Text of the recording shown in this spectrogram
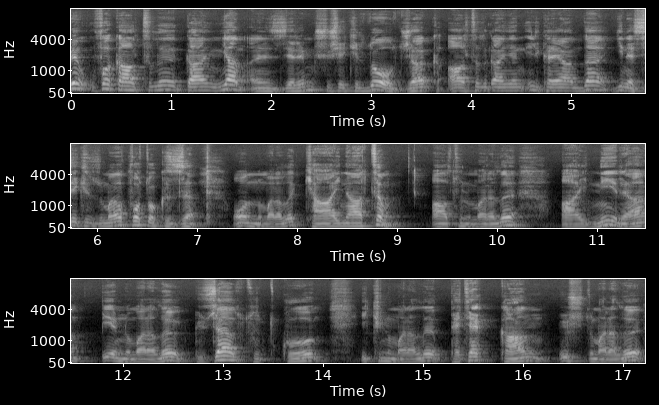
Ve ufak altılı ganyan analizlerim şu şekilde olacak. Altılı ganyanın ilk ayağında yine 8 numaralı foto kızı, 10 numaralı kainatım, 6 numaralı Aynira, 1 numaralı Güzel Tutku, 2 numaralı Petek Kan, 3 numaralı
